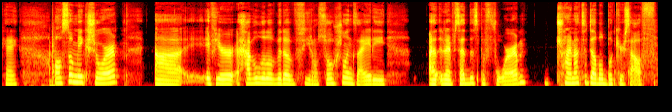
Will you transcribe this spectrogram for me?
Okay? Also make sure uh if you're have a little bit of, you know, social anxiety, and I've said this before, try not to double book yourself.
